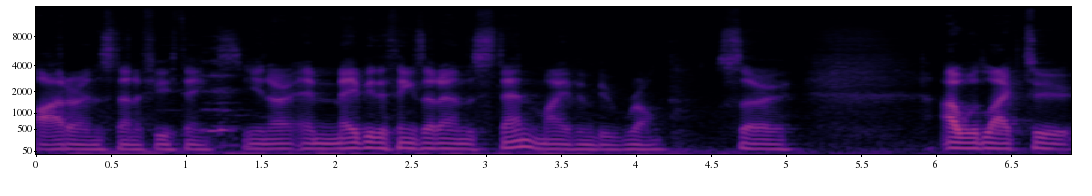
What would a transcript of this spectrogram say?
I don't understand a few things, you know, and maybe the things that I understand might even be wrong. So I would like to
